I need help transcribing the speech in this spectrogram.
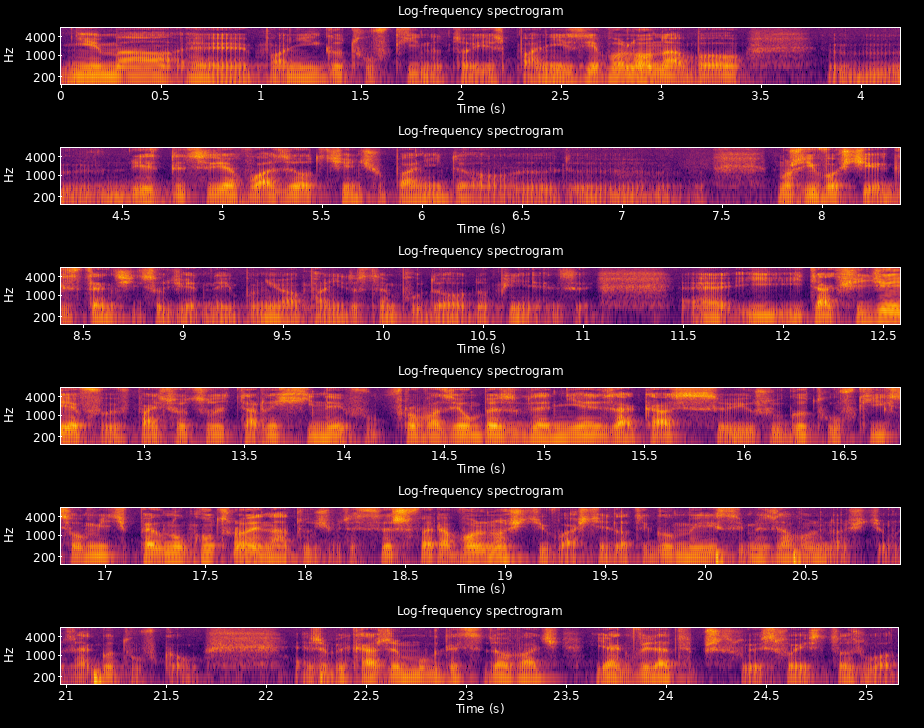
nie ma e, pani gotówki, no to jest pani zniewolona, bo mm, jest decyzja władzy o odcięciu pani do, do możliwości egzystencji codziennej, bo nie ma pani dostępu do, do pieniędzy. E, I, I tak się dzieje. W, w totalitarnych Chiny wprowadzają bezwzględnie zakaz już gotówki chcą mieć pełną kontrolę nad ludźmi. To jest też sfera wolności właśnie, dlatego my jesteśmy za wolnością, za gotówką, żeby każdy mógł decydować, jak wydać swoje 100 zł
